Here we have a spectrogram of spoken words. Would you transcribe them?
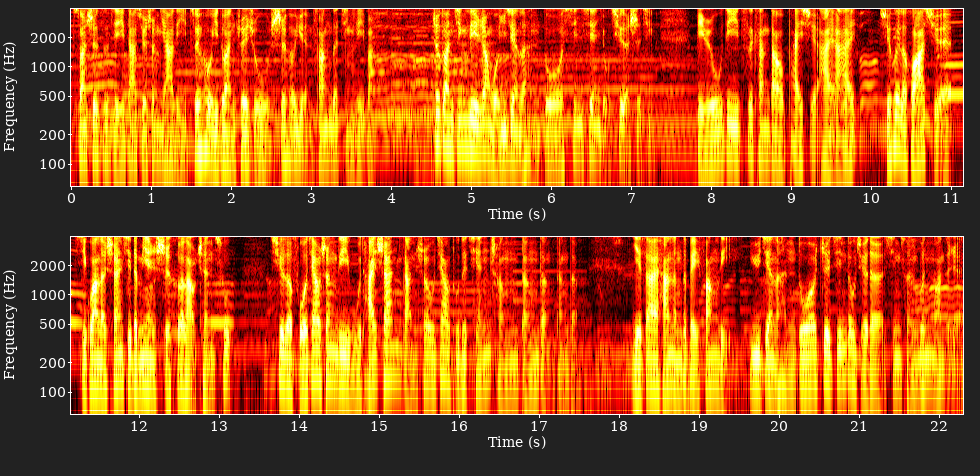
算是自己大学生涯里最后一段追逐诗和远方的经历吧。这段经历让我遇见了很多新鲜有趣的事情，比如第一次看到白雪皑皑，学会了滑雪，习惯了山西的面食和老陈醋，去了佛教圣地五台山，感受教徒的虔诚等等等等，也在寒冷的北方里遇见了很多至今都觉得心存温暖的人。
